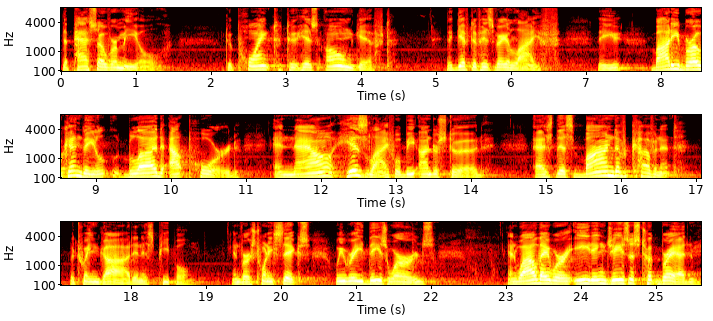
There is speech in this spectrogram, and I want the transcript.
the Passover meal to point to his own gift, the gift of his very life, the body broken, the blood outpoured, and now his life will be understood as this bond of covenant between God and his people. In verse 26, we read these words And while they were eating, Jesus took bread,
